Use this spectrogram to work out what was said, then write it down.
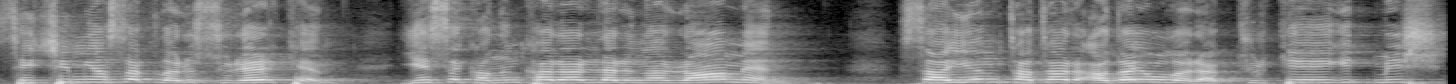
seçim yasakları sürerken YSK'nın kararlarına rağmen Sayın Tatar aday olarak Türkiye'ye gitmiş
